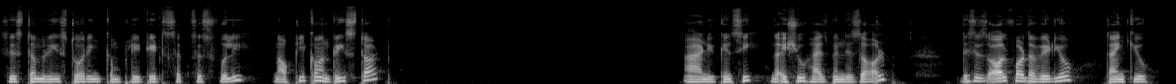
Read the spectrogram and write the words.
System restoring completed successfully. Now click on restart. And you can see the issue has been resolved. This is all for the video. Thank you.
